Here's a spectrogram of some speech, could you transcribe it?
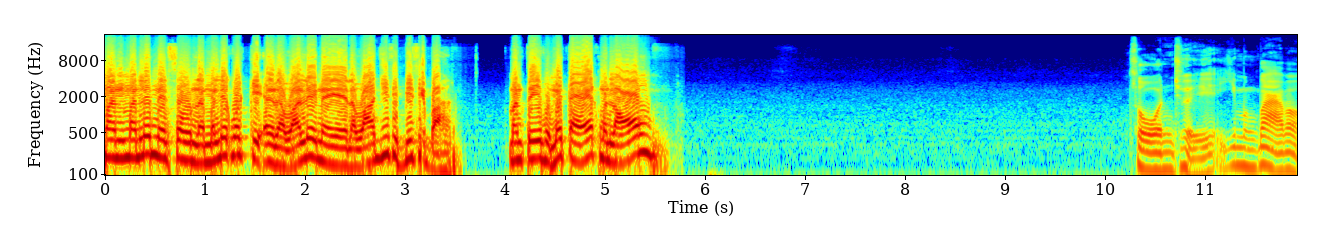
มันมันเล่นในโซนแล้วมันเรียกว่าเกะอะไรวะเรียกในอะไรวะยี่สิบยี่สิบอะ มันตีผมไม่แตกมันร้อง โซนเฉยไอ้ยี่มึงบ้าเปล่า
